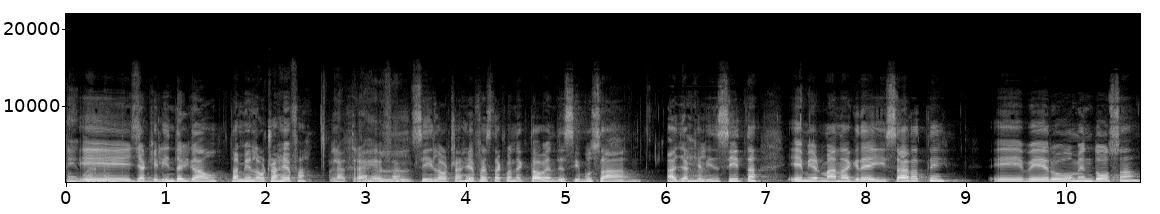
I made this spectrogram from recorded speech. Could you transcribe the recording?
Eh, Jacqueline Delgado, también la otra jefa. La otra jefa. sí, la otra jefa está conectada, bendecimos a, a Jacquelincita. Eh, mi hermana Grey Zárate, eh, Vero Mendoza,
